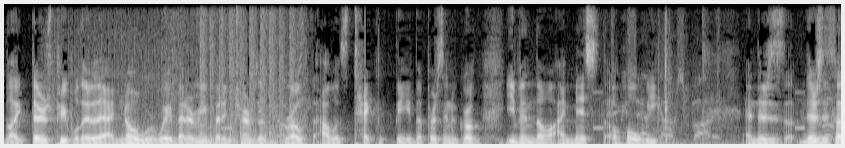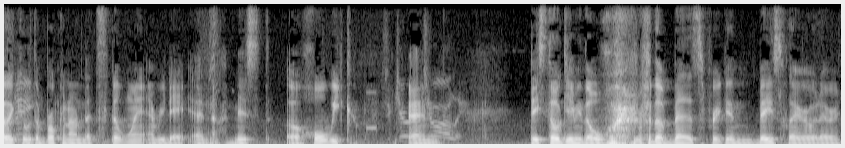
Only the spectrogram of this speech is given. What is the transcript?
like there's people there that I know were way better than me, but in terms of growth, I was technically the person who grew, even though I missed a whole week. And there's there's this other kid with a broken arm that still went every day, and I missed a whole week, and they still gave me the award for the best freaking bass player or whatever.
